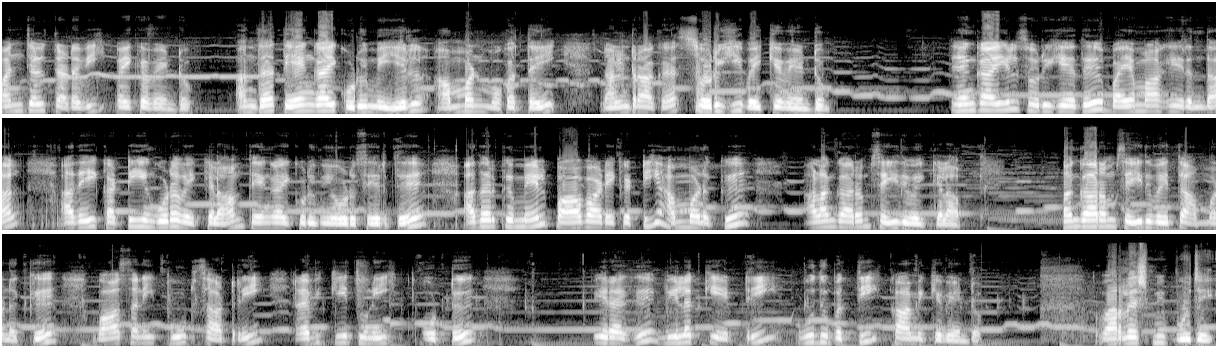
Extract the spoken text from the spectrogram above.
மஞ்சள் தடவி வைக்க வேண்டும். அந்த தேங்காய் குடுமியில் அம்மன் முகத்தை நன்றாக சொருகி வைக்க வேண்டும். தேங்காயில் சொருகியது பயமாக இருந்தால் அதை கட்டியும் கூட வைக்கலாம் தேங்காய் குடுமியோடு சேர்த்து. அதற்கு மேல் பாவாடை கட்டி அம்மனுக்கு அலங்காரம் செய்து வைக்கலாம். அலங்காரம் செய்து வைத்த அம்மனுக்கு வாசனை பூட் சாற்றி ரவிக்கி துணி போட்டு பிறகு விளக்கேற்றி ஊதுபத்தி காமிக்க வேண்டும். வரலட்சுமி பூஜை.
